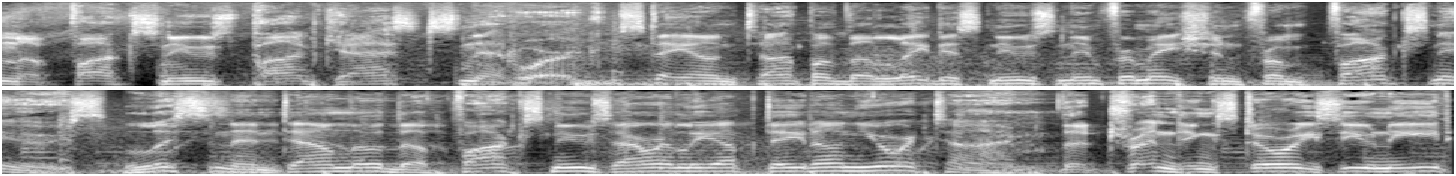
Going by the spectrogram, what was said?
From the Fox News Podcasts Network. Stay on top of the latest news and information from Fox News. Listen and download the Fox News Hourly Update on your time. The trending stories you need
